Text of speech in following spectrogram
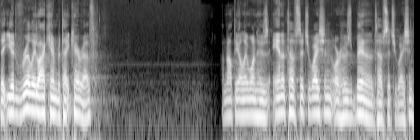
that you'd really like Him to take care of. I'm not the only one who's in a tough situation or who's been in a tough situation.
